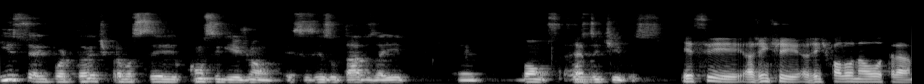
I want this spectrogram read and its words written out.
Isso é importante para você conseguir, João, esses resultados aí é, bons, positivos. Esse, a gente, a gente falou na outra,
